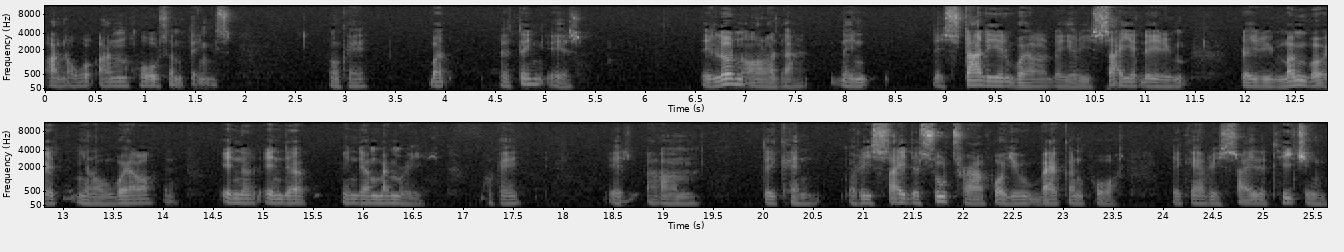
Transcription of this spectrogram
un- unwholesome things okay but the thing is they learn all of that. They they study it well. They recite it. They they remember it you know well in in their in their memories. Okay? It um they can recite the sutra for you back and forth. They can recite the teaching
